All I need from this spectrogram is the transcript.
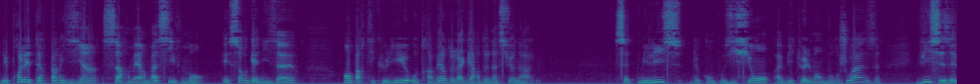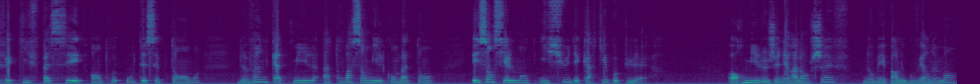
les prolétaires parisiens s'armèrent massivement et s'organisèrent, en particulier au travers de la garde nationale. Cette milice, de composition habituellement bourgeoise, vit ses effectifs passer entre août et septembre de 24 000 à 300 000 combattants, essentiellement issus des quartiers populaires. Hormis le général en chef, nommé par le gouvernement,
